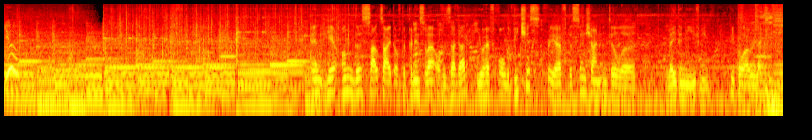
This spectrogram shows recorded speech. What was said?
view. And here on the south side of the peninsula of Zadar, you have all the beaches. You have the sunshine until uh, late in the evening. People are relaxing.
